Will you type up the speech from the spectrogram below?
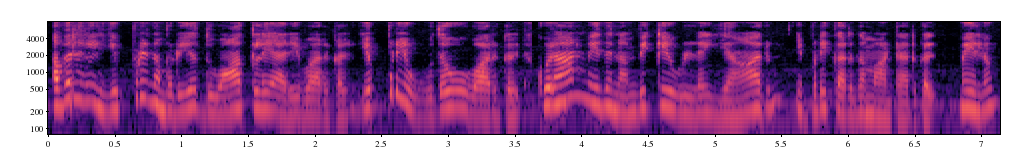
அவர்கள் எப்படி நம்முடைய துவாக்களை அறிவார்கள்? எப்படி உதவுவார்கள்? குரான் மீது நம்பிக்கை உள்ள யாரும் இப்படி கருத மாட்டார்கள். மேலும்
